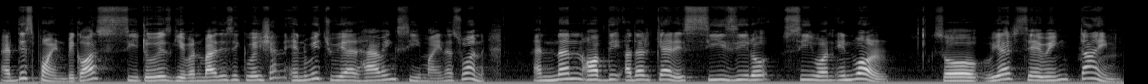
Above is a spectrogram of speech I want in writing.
at this point because C2 is given by this equation in which we are having C minus 1 and none of the other carries C0 C1 involved. So we are saving time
